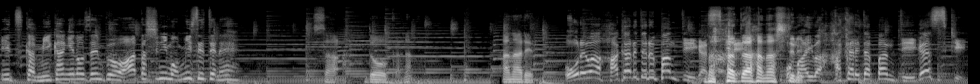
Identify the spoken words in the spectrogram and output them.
いつか見影の全部を私にも見せてね。さあどうかな。離れる。俺は履かれてるパンティが好きまでだ話してる。お前は履かれたパンティが好き。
